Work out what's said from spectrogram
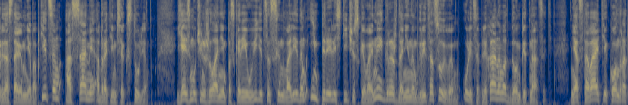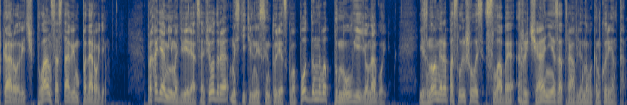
Предоставим небо птицам, а сами обратимся к стульям. Я измучен желанием поскорее увидеться с инвалидом империалистической войны гражданином Грицацуевым, улица Плеханова, дом 15. Не отставайте, Конрад Карлович, план составим по дороге. Проходя мимо двери отца Федора, мстительный сын турецкого подданного пнул ее ногой. Из номера послышалось слабое рычание затравленного конкурента.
